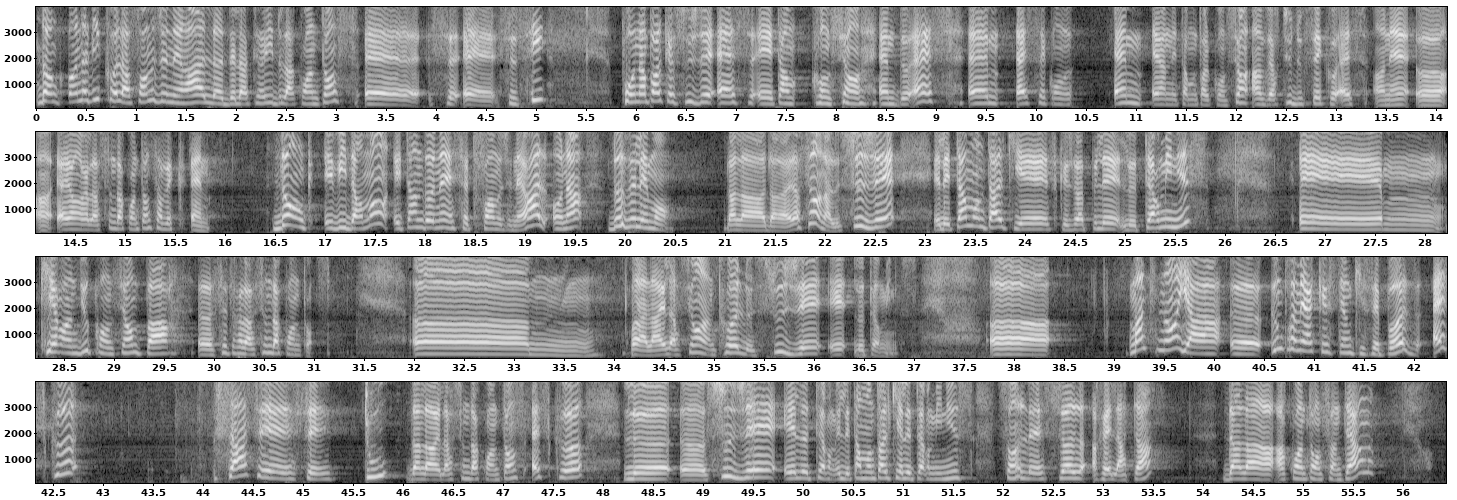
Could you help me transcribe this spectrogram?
Donc, on a dit que la forme générale de la théorie de la quantance est, est ceci. Pour n'importe quel sujet S étant conscient M de S, M, est, M est un état mental conscient en vertu du fait que S est, euh, est en relation d'acquaintance avec M. Donc, évidemment, étant donné cette forme générale, on a deux éléments dans la, relation. On a le sujet et l'état mental qui est ce que j'appelais le terminus, et, hum, qui est rendu conscient par euh, cette relation d'acquaintance. Euh, voilà, la relation entre le sujet et le terminus. Euh, maintenant, il y a une première question qui se pose. Est-ce que ça, c'est tout dans la relation d'acquaintance. Est-ce que le euh, sujet et l'état mental qui est le terminus sont les seuls relata dans la acquaintance interne?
